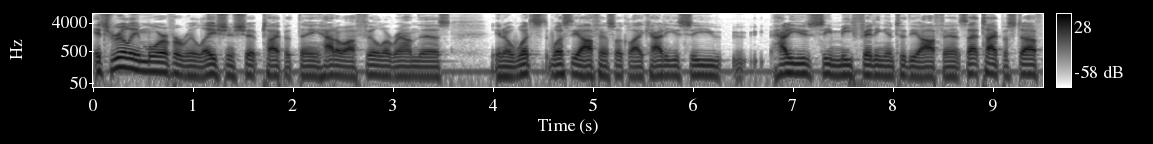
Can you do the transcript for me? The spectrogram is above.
It's really more of a relationship type of thing. How do I feel around this? You know, what's what's the offense look like? How do you see how do you see me fitting into the offense? That type of stuff.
